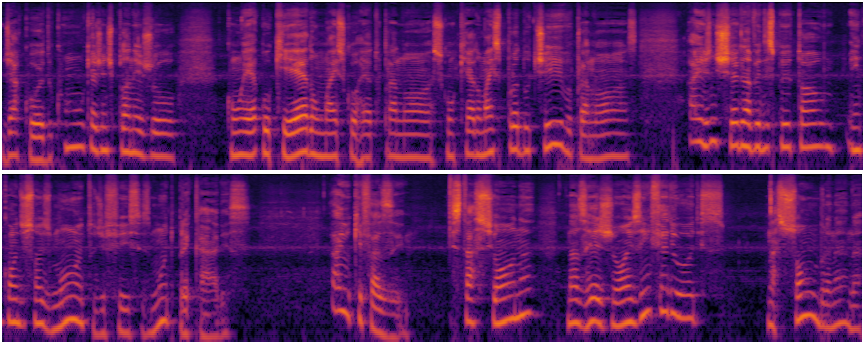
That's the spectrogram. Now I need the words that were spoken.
de acordo com o que a gente planejou, com o que era o mais correto para nós, com o que era o mais produtivo para nós, aí a gente chega na vida espiritual em condições muito difíceis, muito precárias. Aí o que fazer? Estaciona nas regiões inferiores, na sombra, né? Na,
